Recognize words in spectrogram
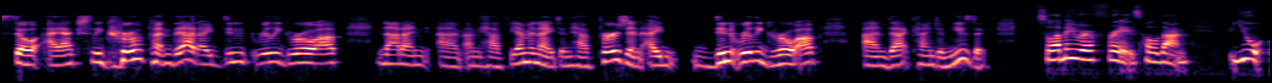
So I actually grew up on that. I didn't really grow up not on um, I'm half Yemenite and half Persian. I didn't really grow up on that kind of music. So let me rephrase. Hold on. You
